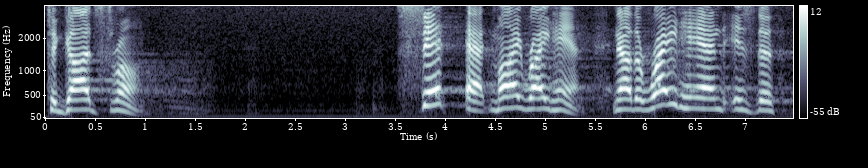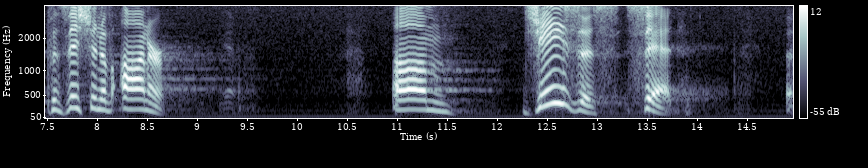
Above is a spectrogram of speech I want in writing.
to God's throne. Sit at my right hand. Now, the right hand is the position of honor. Um, Jesus said uh,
